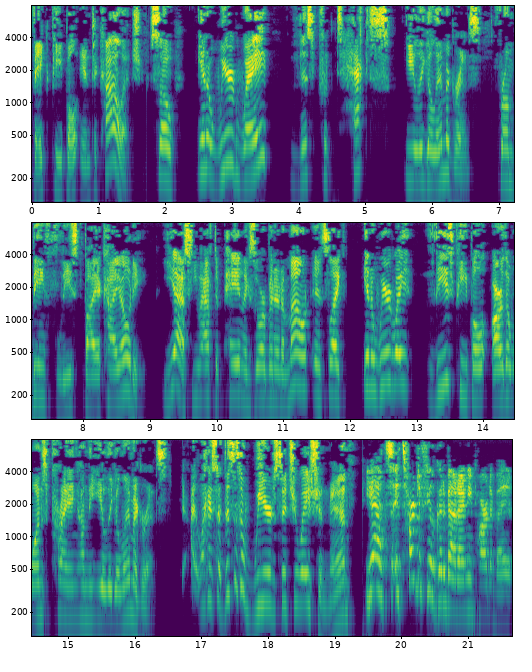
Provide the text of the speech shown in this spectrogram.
fake people into college. So in a weird way, this protects illegal immigrants from being fleeced by a coyote. Yes, you have to pay an exorbitant amount. It's like, in a weird way, these people are the ones preying on the illegal immigrants. Like I said, this is a weird situation, man. yeah, it's it's hard to feel good about any part of it.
